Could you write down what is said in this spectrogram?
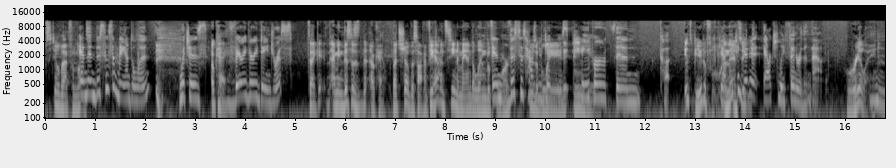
steal that from us. And then this is a mandolin, which is Okay. very, very dangerous. It's like, I mean, this is, the, okay, let's show this off. If you haven't seen a mandolin before, And this is how you a blade get this paper thin cut. It's beautiful. Yeah, and you then- can so get it actually thinner than that. Really? Mm-hmm.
